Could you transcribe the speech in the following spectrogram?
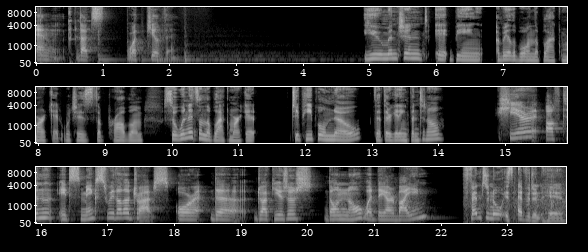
and that's what killed them. You mentioned it being available on the black market, which is the problem. So, when it's on the black market, do people know that they're getting fentanyl? Here, often it's mixed with other drugs, or the drug users don't know what they are buying. Fentanyl is evident here,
